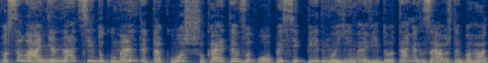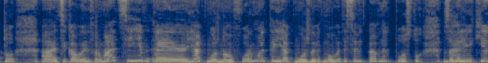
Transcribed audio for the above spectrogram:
Посилання на ці документи також шукайте в описі під моїм відео. Там, як завжди, багато цікавої інформації, е, як можна оформити, як можна відмовитися від певних послуг, взагалі, які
